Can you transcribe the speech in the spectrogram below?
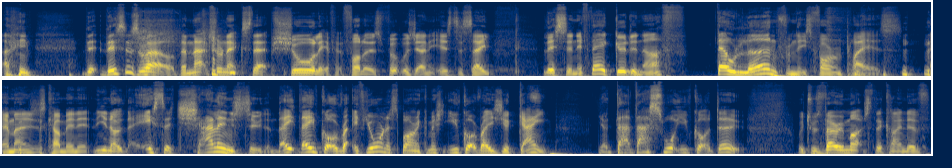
I mean, th- this as well. The natural next step, surely, if it follows football journey, is to say, listen, if they're good enough, they'll learn from these foreign players. Their managers come in. It, you know, it's a challenge to them. They they've got to. If you're an aspiring commissioner, you've got to raise your game. You know, that that's what you've got to do. Which was very much the kind of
